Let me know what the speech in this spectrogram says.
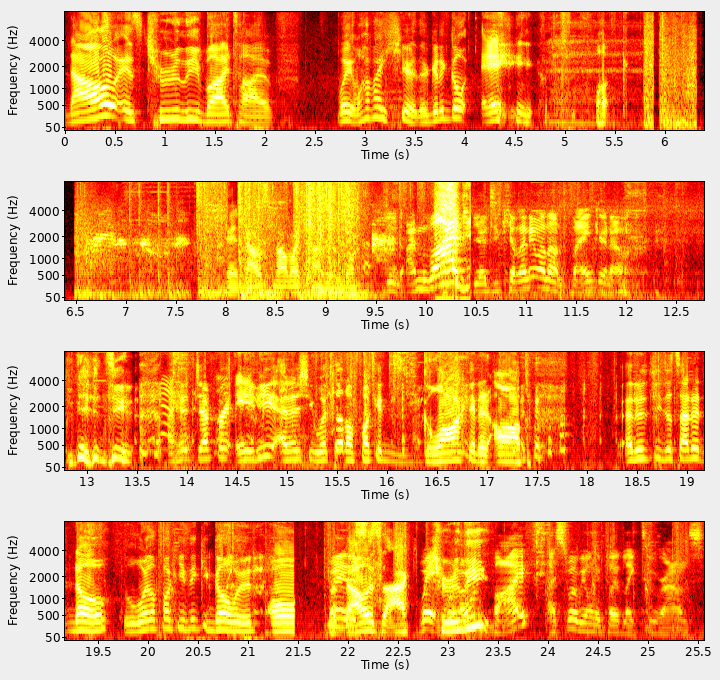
now is truly my time. Wait, why am I here? They're gonna go A. Fuck. Okay, now it's not my time anymore. Dude, I'm lagging. Yo, did you kill anyone on flank or no? dude, I hit Jeff for 80, and then she whipped out a fucking Glock and an op. and then she decided, no, where the fuck you think you're going? Oh, but Wait, now this it's act Wait, truly, we're only five? I swear we only played like two rounds.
